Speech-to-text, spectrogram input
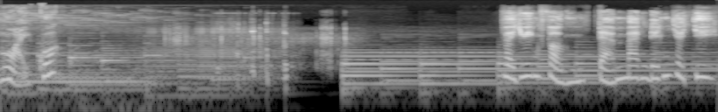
ngoại quốc và duyên phận đã mang đến cho chi,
